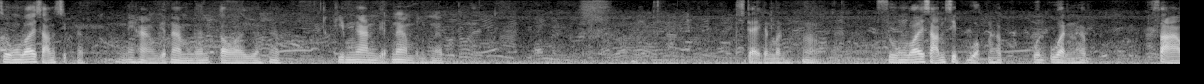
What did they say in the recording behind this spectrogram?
สูงร้อยสามสิบครับในห่างเวียดนามกันต่ออยู่ครับทีมงานเวียดนามบนครับที่ใดกันบนอ้าวสูงร้อยสามสิบบวกนะครับอ้วนๆครับ สาว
